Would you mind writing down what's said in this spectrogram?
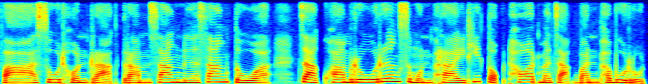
ฟ้าสู้ทนตรากตรำสร้างเนื้อสร้างตัว จากความรู้เรื่องสมุนไพรที่ตกทอดมาจากบรรพบุรุษ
